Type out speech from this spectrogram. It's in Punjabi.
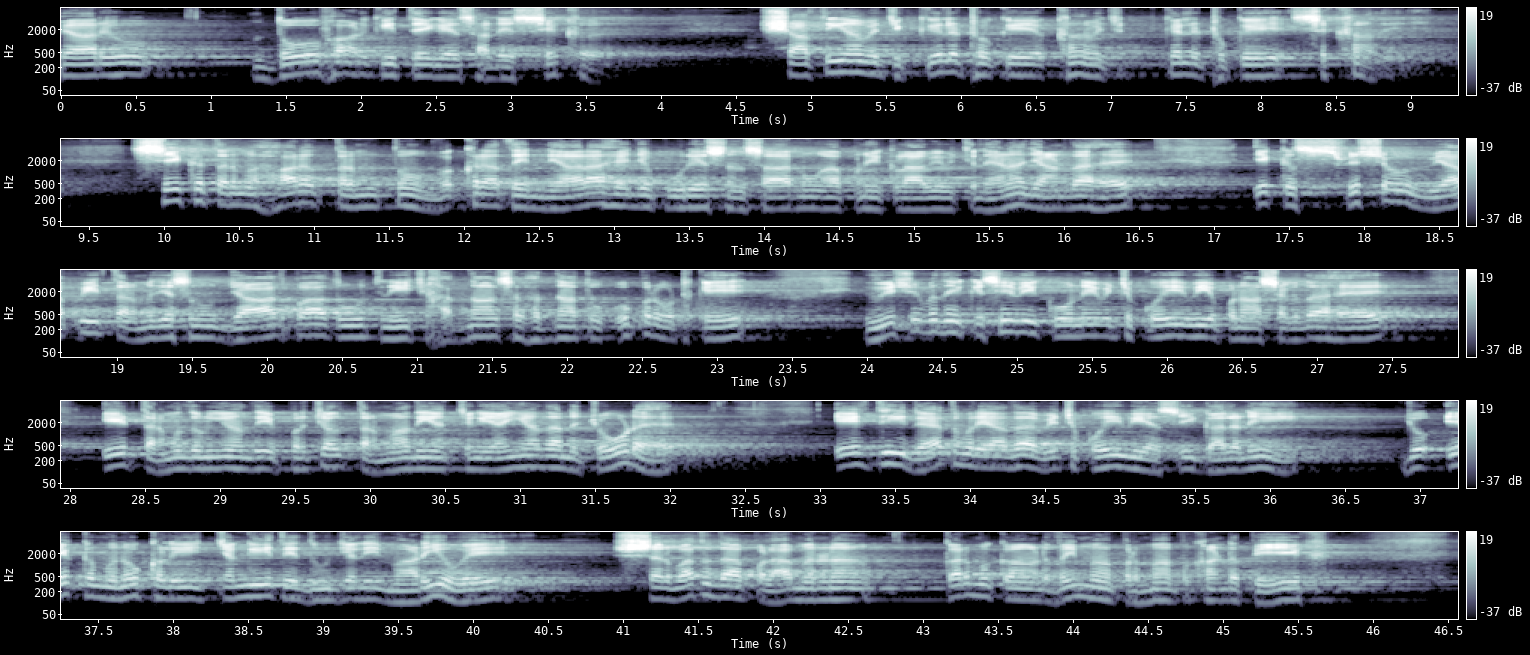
ਪਿਆਰਿਓ, ਦੋ ਫਾੜ ਕੀਤੇ ਗਏ ਸਾਡੇ ਸਿੱਖ ਛਾਤੀਆਂ ਵਿੱਚ ਕਿਲ ਠੋਕੇ, ਅੱਖਾਂ ਵਿੱਚ ਕਿਲ ਠੁਕੇ ਸਿੱਖਾਂ ਦੇ। ਸਿੱਖ ਧਰਮ ਹਰ ਧਰਮ ਤੋਂ ਵੱਖਰਾ ਤੇ ਨਿਆਰਾ ਹੈ ਜੋ ਪੂਰੇ ਸੰਸਾਰ ਨੂੰ ਆਪਣੇ ਕਲਾਵੇ ਵਿੱਚ ਲੈਣਾ ਜਾਣਦਾ ਹੈ। ਇੱਕ ਵਿਸ਼ਵ ਵਿਆਪੀ ਧਰਮ ਜਿਸ ਨੂੰ ਜਾਤ ਪਾਤ, ਊਚ ਨੀਚ ਹੱਦਾਂ, ਸਰਹੱਦਾਂ ਤੋਂ ਉੱਪਰ ਉੱਠ ਕੇ ਵਿਸ਼ਵ ਦੇ ਕਿਸੇ ਵੀ ਕੋਨੇ ਵਿੱਚ ਕੋਈ ਵੀ ਅਪਣਾ ਸਕਦਾ ਹੈ, ਇਹ ਧਰਮ ਦੁਨੀਆ ਦੇ ਪ੍ਰਚਲ ਧਰਮਾਂ ਦੀਆਂ ਚੰਗਿਆਈਆਂ ਦਾ ਨਿਚੋੜ ਹੈ। ਇਸ ਦੀ ਰਹਿਤ ਮਰਿਆਦਾ ਵਿੱਚ ਕੋਈ ਵੀ ਐਸੀ ਗੱਲ ਨਹੀਂ ਜੋ ਇੱਕ ਮਨੁੱਖ ਲਈ ਚੰਗੀ ਤੇ ਦੂਜੇ ਲਈ ਮਾੜੀ ਹੋਵੇ। ਸਰਬੱਤ ਦਾ ਭਲਾ ਮੰਨਣਾ ਕਰਮ ਕਾਂਡ ਵਹਿਮਾ, ਭਰਮਾਂ, ਪਖੰਡ, ਭੇਖ,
